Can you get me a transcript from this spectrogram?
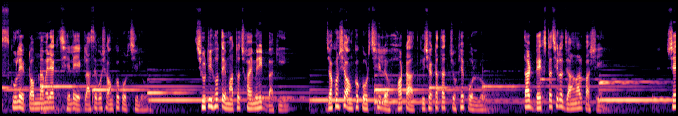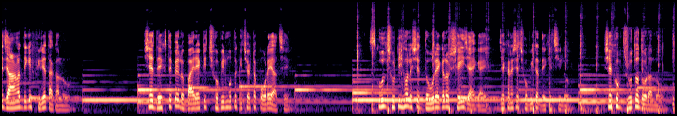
স্কুলে টম নামের এক ছেলে ক্লাসে বসে অঙ্ক করছিল। ছুটি হতে মাত্র ছয় মিনিট বাকি। যখন সে অঙ্ক করছিল, হঠাৎ কিছু একটা তার চোখে পড়ল। তার ডেস্কটা ছিল জানালার পাশেই। সে জানালার দিকে ফিরে তাকালো। সে দেখতে পেল বাইরে একটি ছবির মতো কিছু একটা পড়ে আছে। স্কুল ছুটি হলে সে দৌড়ে গেল সেই জায়গায় যেখানে সে ছবিটা দেখেছিল। সে খুব দ্রুত দৌড়ালো।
